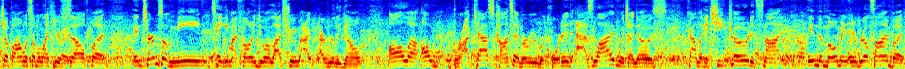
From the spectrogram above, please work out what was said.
jump on with someone like yourself but in terms of me taking my phone and doing a live stream i, I really don't. I'll, uh, I'll broadcast content already recorded as live which i know is kind of like a cheat code. It's not in the moment in real time but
